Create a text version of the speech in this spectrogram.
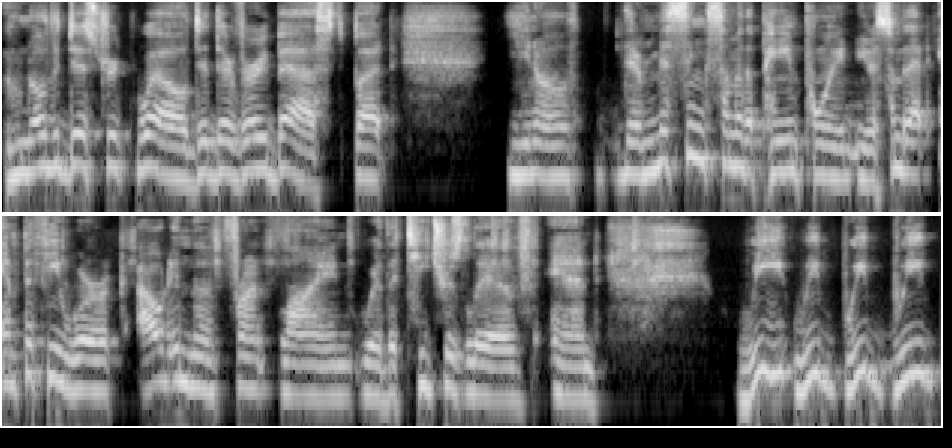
who know the district well, did their very best, but you know they're missing some of the pain point you know some of that empathy work out in the front line where the teachers live and we we we we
